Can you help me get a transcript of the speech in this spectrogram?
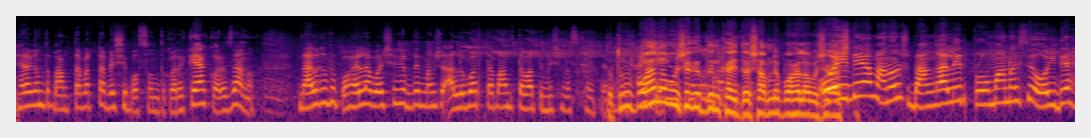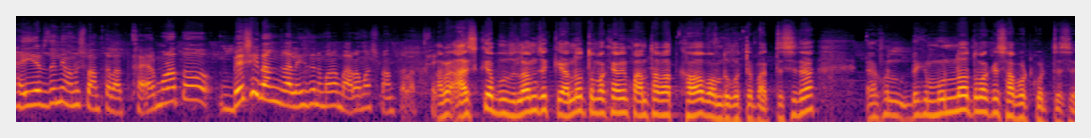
এরা কিন্তু পান্তা ভাতটা বেশি পছন্দ করে। কে করে জানো? নাহলে কিন্তু পহেলা বৈশাখের দিন মানুষ আলু ভর্তা পান্তা ভাত ইলিশ মাছ খাইতে তুমি পয়লা বৈশাখের দিন খাইতে সামনে পয়লা বৈশাখ ওই দিয়ে মানুষ বাঙালির প্রমাণ হয়েছে ওই দিয়ে হেয়ের জন্য মানুষ পান্তা ভাত খায়। আর মোরা তো বেশি বাঙালি এই জন্য মোরা বারো মাস পান্তা ভাত খাই। আমি আজকে বুঝলাম যে কেন তোমাকে আমি পান্তা ভাত খাওয়া বন্ধ করতে পারতেছি না। এখন দেখি মুন্নাও তোমাকে সাপোর্ট করতেছে।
